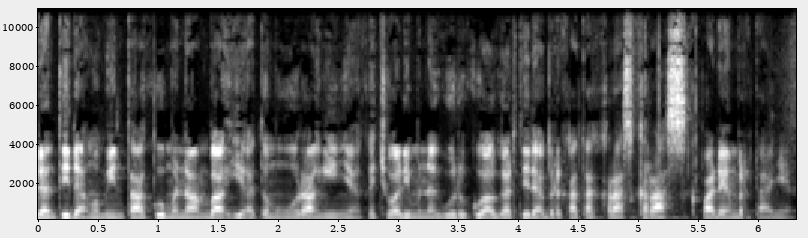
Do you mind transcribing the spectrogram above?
dan tidak memintaku menambahi atau menguranginya kecuali menegurku agar tidak berkata keras-keras kepada yang bertanya.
